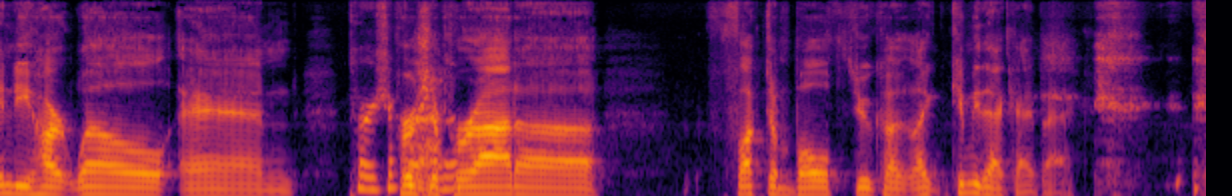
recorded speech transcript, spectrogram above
Indi Hartwell and Persia, Persia Pirotta. Pirotta, fucked them both. Duke, like, give me that guy back.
